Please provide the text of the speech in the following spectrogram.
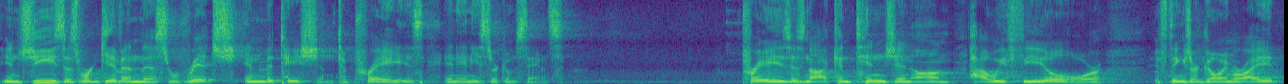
In Jesus, we're given this rich invitation to praise in any circumstance. Praise is not contingent on how we feel or if things are going right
